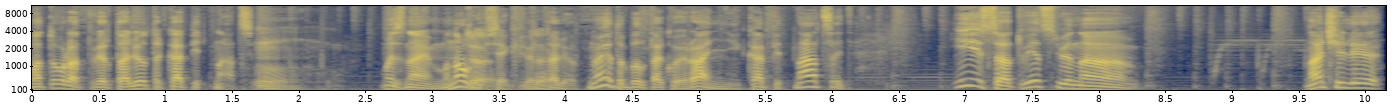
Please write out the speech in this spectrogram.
мотора от вертолета К-15. М. Мы знаем много Да, всяких да. вертолетов, но это был такой ранний К-15. И, соответственно, начали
